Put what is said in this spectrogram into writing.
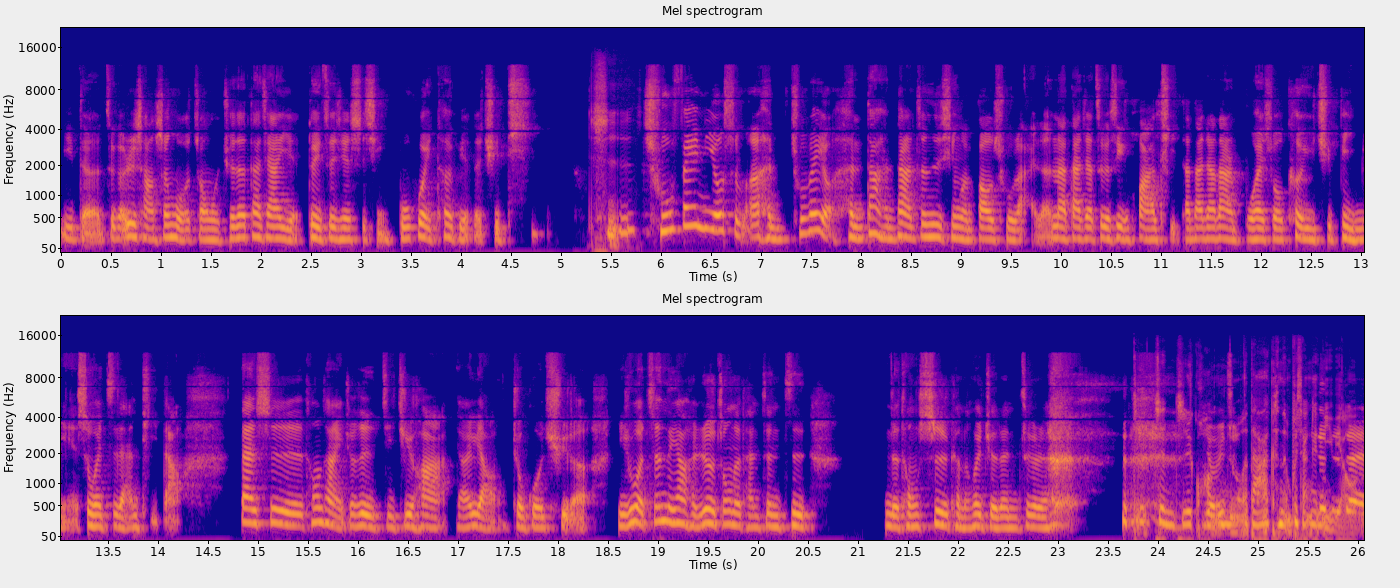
你的这个日常生活中，我觉得大家也对这些事情不会特别的去提。是，除非你有什么很，除非有很大很大的政治新闻爆出来了，那大家这个是一个话题，但大家当然不会说刻意去避免，是会自然提到。但是通常也就是几句话聊一聊就过去了。你如果真的要很热衷的谈政治，你的同事可能会觉得你这个人 政治狂，有一种大家可能不想跟你聊。对，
